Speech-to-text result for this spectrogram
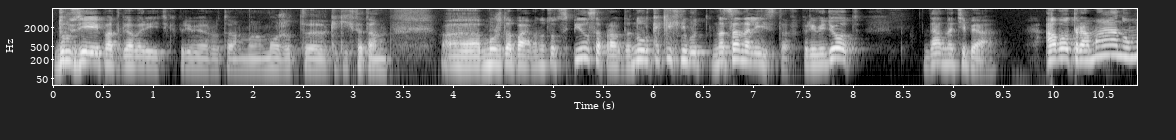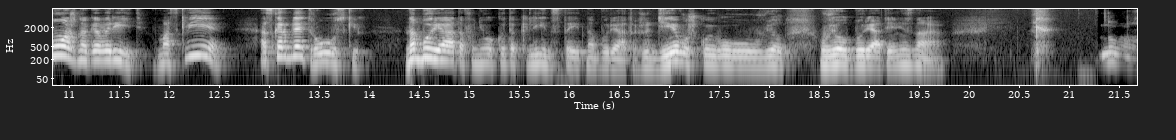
друзей подговорить, к примеру, там, может, э, каких-то там э, муждабаева, ну, тут спился, правда, ну, каких-нибудь националистов приведет, да, на тебя. А вот Роману можно говорить в Москве, оскорблять русских, на бурятов у него какой-то клин стоит на бурятах, что девушку его увел, увел бурят, я не знаю. Ну,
